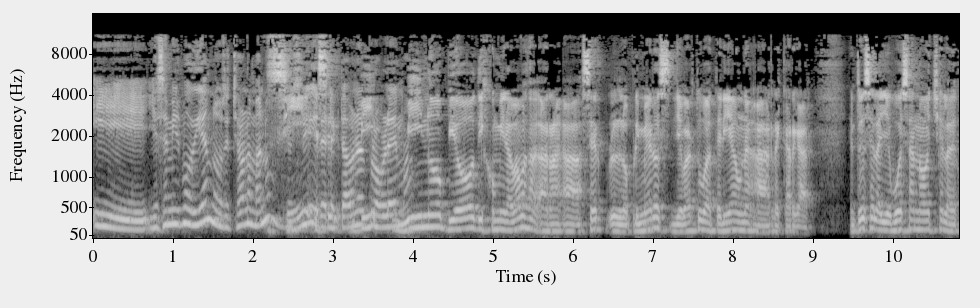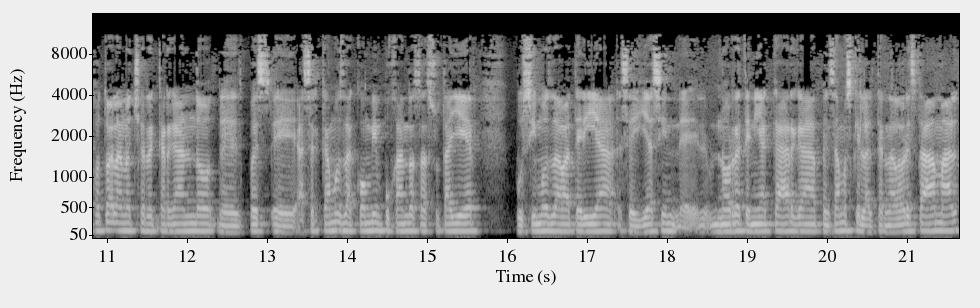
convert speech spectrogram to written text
y, ese mismo día nos echaron la mano. Sí, detectaron el problema. Vino, vio, dijo, mira, vamos a, hacer, lo primero es llevar tu batería una, a recargar. Entonces se la llevó esa noche, la dejó toda la noche recargando, después eh, acercamos la combi empujando hasta su taller, pusimos la batería, seguía sin, eh, no retenía carga, pensamos que el alternador estaba mal,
